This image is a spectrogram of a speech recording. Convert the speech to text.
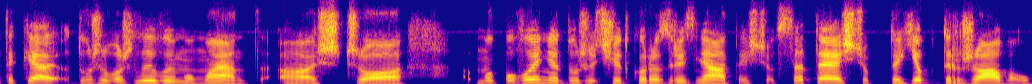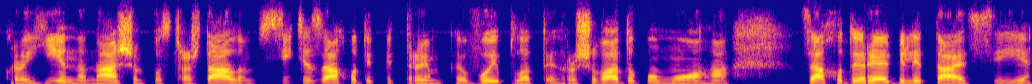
таке дуже важливий момент, а, що ми повинні дуже чітко розрізняти, що все те, що дає держава, Україна нашим постраждалим, всі ті заходи підтримки, виплати, грошова допомога, заходи реабілітації,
